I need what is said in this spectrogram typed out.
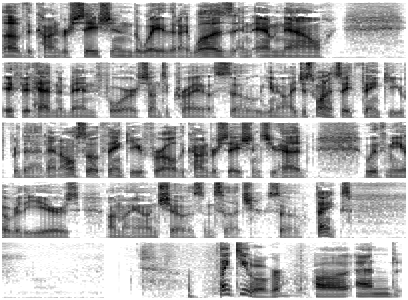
of the conversation the way that I was and am now if it hadn't have been for Sons of Kryos. So, you know, I just want to say thank you for that. And also thank you for all the conversations you had with me over the years on my own shows and such. So, thanks. Thank you, Ogre. Uh, and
